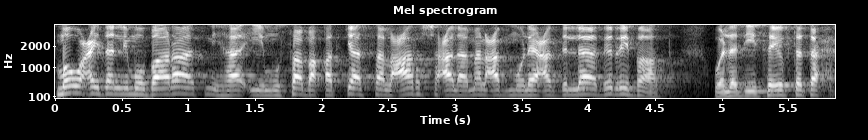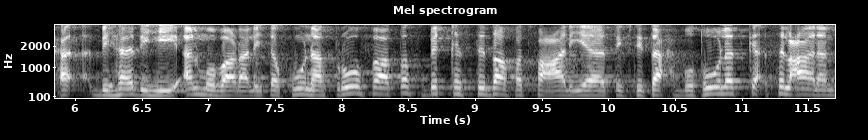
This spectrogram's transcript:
موعدا لمباراة نهائي مسابقة كأس العرش على ملعب مولاي عبد الله بالرباط والذي سيفتتح بهذه المباراة لتكون بروفا تسبق استضافة فعاليات افتتاح بطولة كأس العالم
